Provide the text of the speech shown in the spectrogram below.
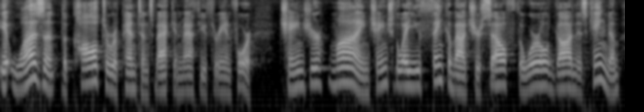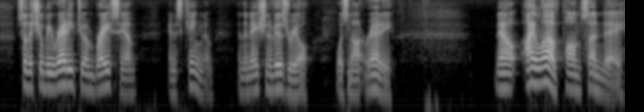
It wasn't the call to repentance back in Matthew 3 and 4. Change your mind, change the way you think about yourself, the world, God, and His kingdom, so that you'll be ready to embrace Him and His kingdom. And the nation of Israel was not ready. Now, I love Palm Sunday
